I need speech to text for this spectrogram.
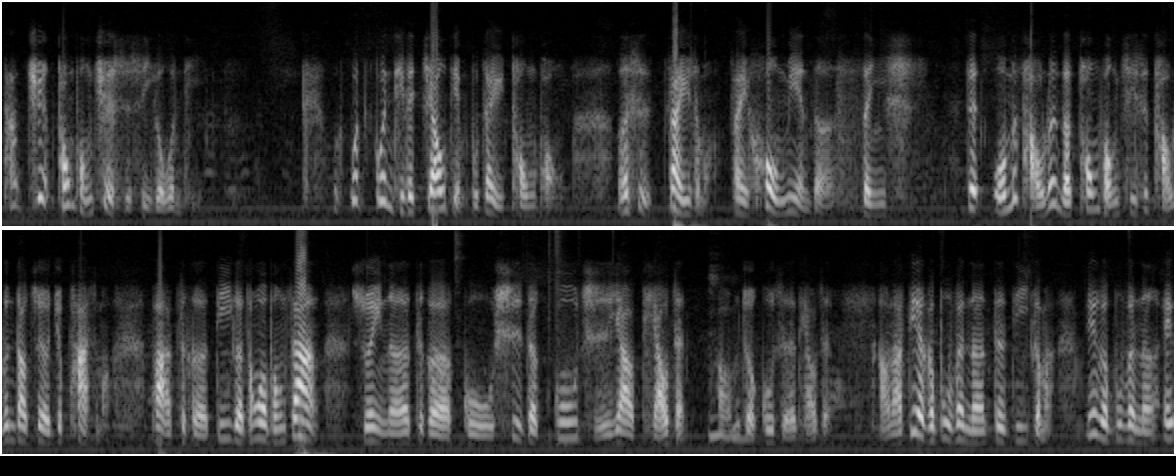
它确通膨确实是一个问题。问问题的焦点不在于通膨，而是在于什么？在于后面的升息。对我们讨论的通膨，其实讨论到最后就怕什么？怕这个第一个通货膨胀，所以呢，这个股市的估值要调整。好，我们做估值的调整。好，那第二个部分呢？这是第一个嘛。第二个部分呢？哎，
